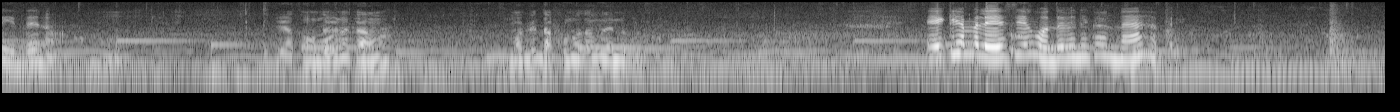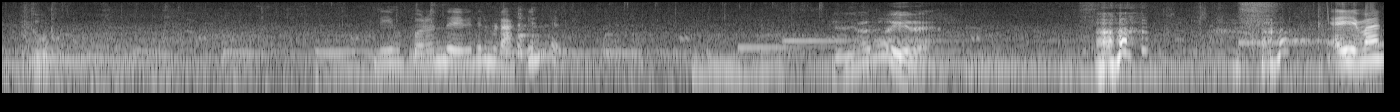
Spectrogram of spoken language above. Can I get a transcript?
රිදෙනවා. ඒත් හොඳ වෙනකම් මගේ දකුණ තමයි දෙන්න පුළුවන් ඒක හැම ලේසියෙන් හොඳ වෙනකන් නෑ හැබැයි. දීප පොරොන්දු ඒ විදිහටම රකින්නද? ඉතින් මම රෝයිර ඇයි මන්?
